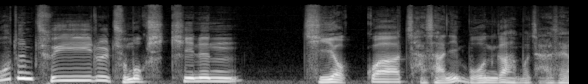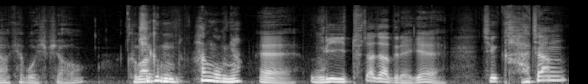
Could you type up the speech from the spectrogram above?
모든 주의를 주목시키는 지역과 자산이 뭔가 한번 잘 생각해 보십시오. 그만큼 지금 한국요? 예. 네, 우리 투자자들에게 지금 가장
